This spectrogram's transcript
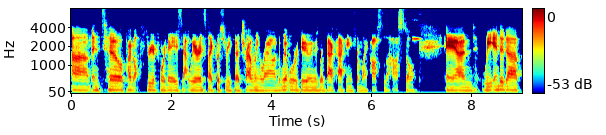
um, until probably about three or four days that we were inside Costa Rica, traveling around. And what we were doing is we're backpacking from like hostel to hostel and we ended up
